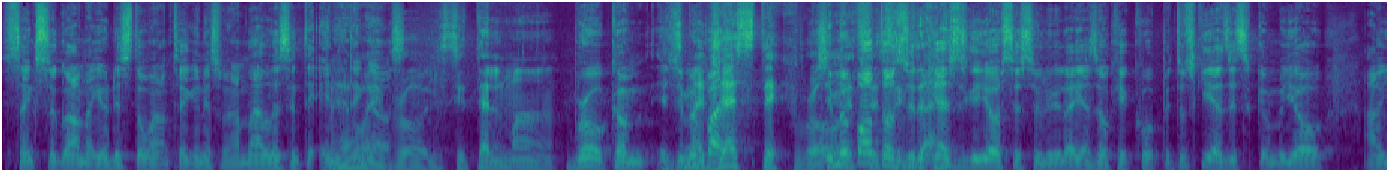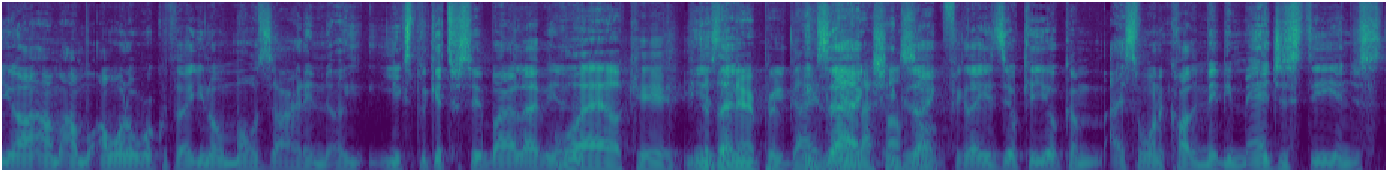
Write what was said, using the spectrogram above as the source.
5 secondes, I'm like, yo, this is the one, I'm taking this one. I'm not listening to Mais anything ouais, else. bro, c'est tellement... Bro, comme. It's même pas- majestic, bro. J'ai même pas entendu le reste. J'ai dit, yo, c'est celui-là. Il a dit, ok, cool. Puis tout ce qu'il a dit, c'est comme, yo, I, you know, I'm, I'm, I want to work with, uh, you know, Mozart. And, uh, il expliquait tous ces bails-là. il Ouais, OK. Il Puis t'a donné like- un peu le guideline de la chanson. Exact. Fait que là, il dit, OK, yo, comme, I just want to call it maybe Majesty and just,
